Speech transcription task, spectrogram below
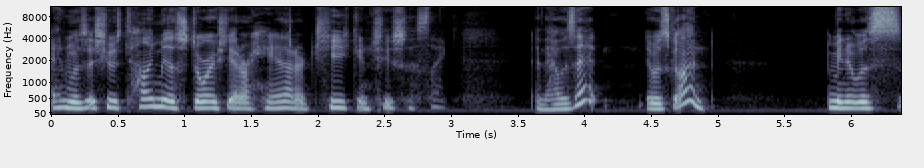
and was she was telling me the story. She had her hand on her cheek and she's just like, and that was it. It was gone. I mean, it was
